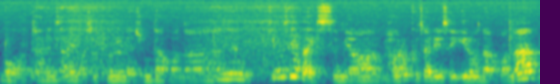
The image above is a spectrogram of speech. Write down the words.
뭐 다른 사람이 와서 돈을 내준다거나 하는 낌새가 있으면 바로 그 자리에서 일어나거나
